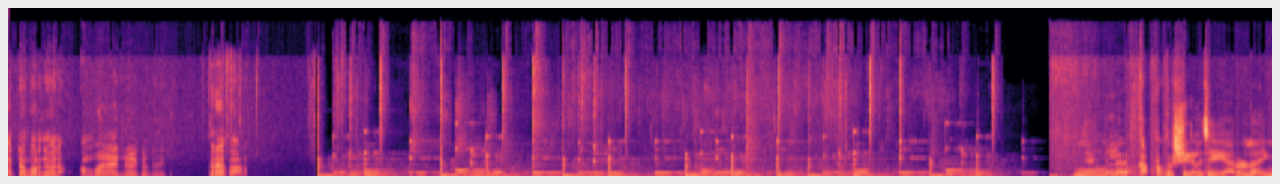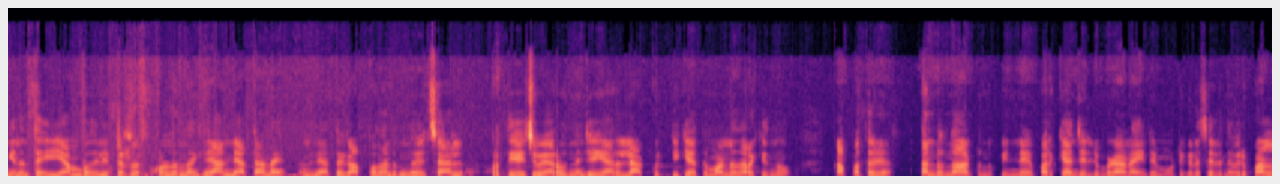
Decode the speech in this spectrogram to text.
ഏറ്റവും കുറഞ്ഞ വില. അമ്പതിനായിരം രൂപയ്ക്കുണ്ട് ഇത്. ഇത്രയും സാധനം. ഞങ്ങൾ കപ്പ കൃഷികൾ ചെയ്യാറുള്ള ഇങ്ങനത്തെ ഈ അമ്പത് ലിറ്റർ കൊള്ളുന്ന ക്യാനിനകത്താണ് അതിനകത്ത് കപ്പ നടന്നു വെച്ചാൽ പ്രത്യേകിച്ച് വേറെ ഒന്നും ചെയ്യാറില്ല. കുറ്റിക്കകത്ത് മണ്ണ് നിറയ്ക്കുന്നു. കപ്പത്ത തണ്ടും നാട്ടുന്നു. പിന്നെ പറിക്കാൻ ചെല്ലുമ്പോഴാണ് അതിന്റെ മൂട്ടിക്കിടെ ചെല്ലുന്നത്. ഒരു പള്ള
